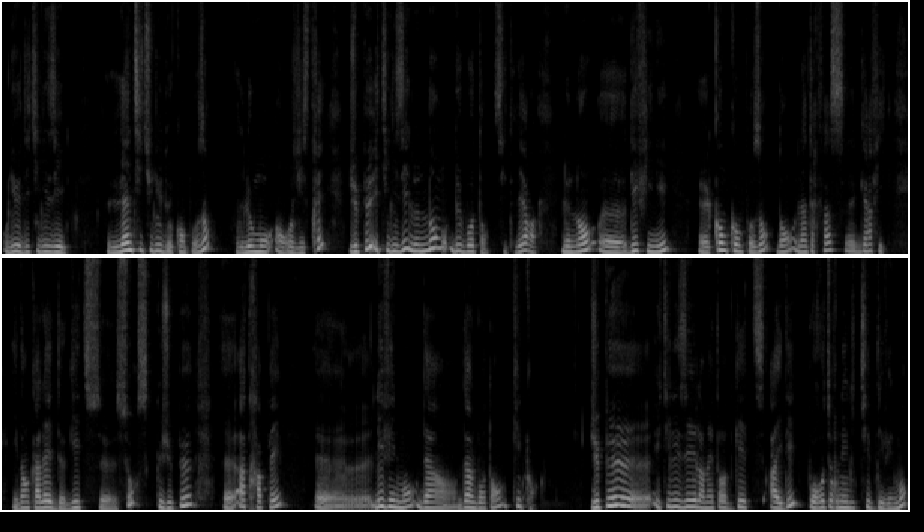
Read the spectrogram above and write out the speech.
au lieu d'utiliser l'intitulé de composant, le mot enregistré, je peux utiliser le nom de bouton, c'est-à-dire le nom euh, défini euh, comme composant dans l'interface euh, graphique. Et donc à l'aide de get source que je peux attraper l'événement d'un bouton quelconque. Je peux utiliser la méthode getID pour retourner le type d'événement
